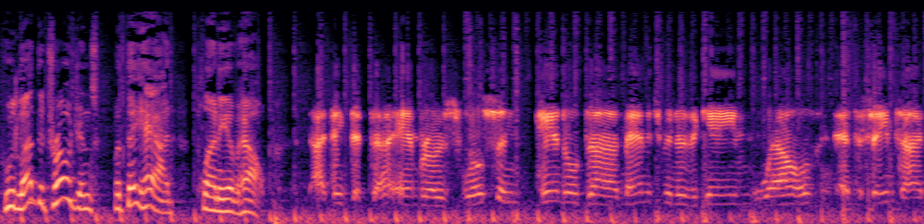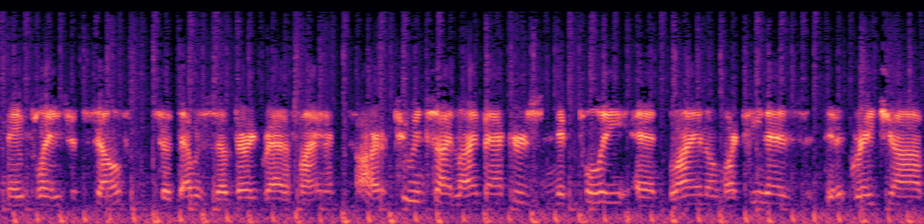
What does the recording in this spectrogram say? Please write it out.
who led the Trojans, but they had plenty of help. I think that uh, Ambrose Wilson handled uh, management of the game well. At the same time, made plays himself. So that was uh, very gratifying. Our two inside linebackers, Nick Pulley and Lionel Martinez, did a great job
